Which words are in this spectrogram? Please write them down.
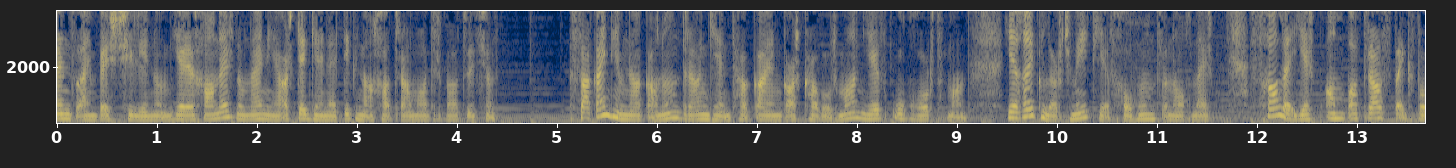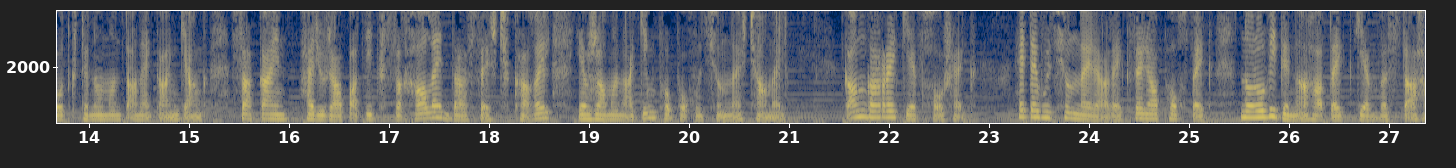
հենց այնպես չի լինում։ Երեխաներն ունեն իհարկե գենետիկ նախատրամադրվածություն Սակայն հիմնականում դրան ենթակա են կարգավորման եւ ուղղորդման։ Եղեք լրջմիտ եւ խոհուն ծնողներ։ Սխալ է, երբ անպատրաստ եք ոդկ դնում ընտանեկան կյանք, սակայն հարյուրապատիկ սխալ է դասեր չքաղել եւ ժամանակին փոփոխություններ չանել։ Կանգ առեք եւ խորհեք հետևություններ արեք, վերափոխվեք, նորովի գնահատեք եւ վստահ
